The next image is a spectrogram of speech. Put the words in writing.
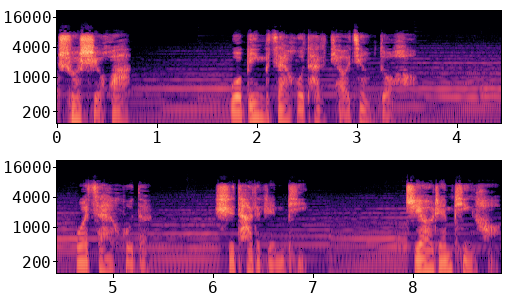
说实话。我并不在乎他的条件有多好，我在乎的是他的人品。只要人品好，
